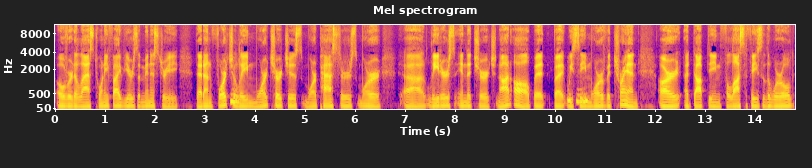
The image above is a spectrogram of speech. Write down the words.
over the last 25 years of ministry that unfortunately mm-hmm. more churches, more pastors, more uh, leaders in the church, not all, but but we mm-hmm. see more of a trend are adopting philosophies of the world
